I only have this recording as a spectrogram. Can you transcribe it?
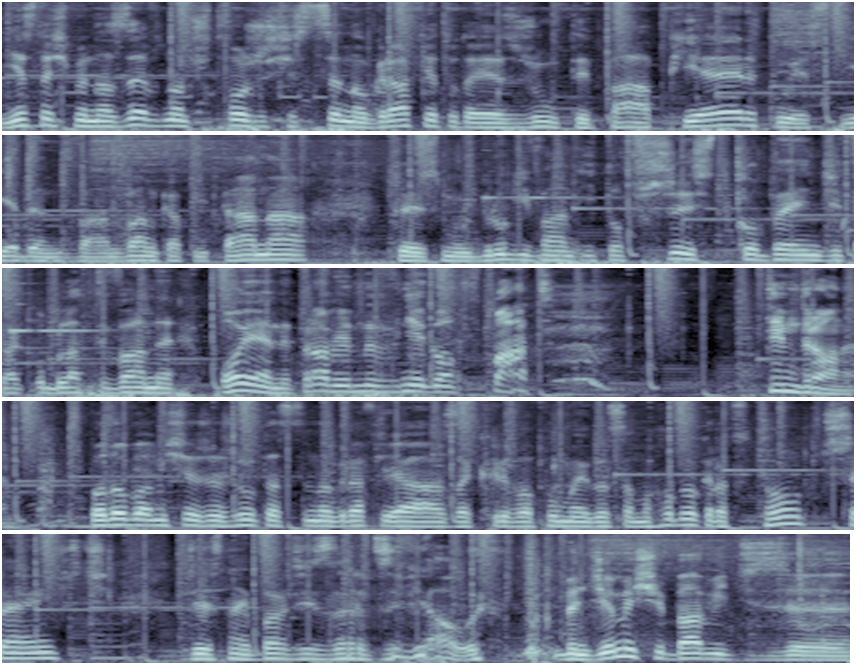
Jesteśmy na zewnątrz, tworzy się scenografia. Tutaj jest żółty papier, tu jest jeden van, van kapitana, tu jest mój drugi van i to wszystko będzie tak oblatywane. Ojen, prawie bym w niego wpadł. Tym dronem. Podoba mi się, że żółta scenografia zakrywa pół mojego samochodu, akurat tą część, gdzie jest najbardziej zardzewiały. Będziemy się bawić z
